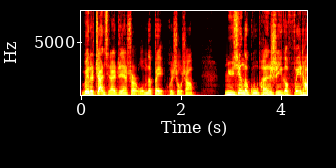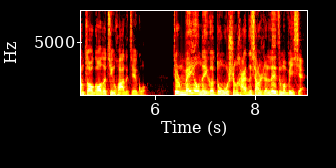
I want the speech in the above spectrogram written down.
为了站起来这件事儿，我们的背会受伤。女性的骨盆是一个非常糟糕的进化的结果，就是没有哪个动物生孩子像人类这么危险，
